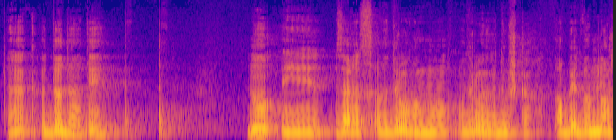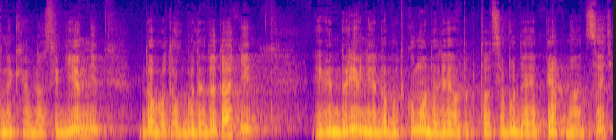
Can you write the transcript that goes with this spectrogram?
Так, додати. Ну і зараз в другому, в других дужках обидва множники у нас від'ємні. Добуток буде додатній, і він дорівнює добутку модулів, тобто це буде 15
